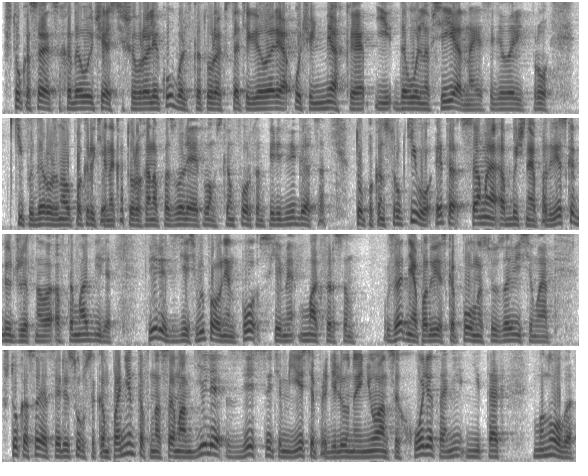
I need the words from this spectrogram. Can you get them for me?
Что касается ходовой части Chevrolet Cobalt, которая, кстати говоря, очень мягкая и довольно всеядная, если говорить про типы дорожного покрытия, на которых она позволяет вам с комфортом передвигаться, то по конструктиву это самая обычная подвеска бюджетного автомобиля. Перед здесь выполнен по схеме Макферсон. Задняя подвеска полностью зависимая что касается ресурса компонентов, на самом деле здесь с этим есть определенные нюансы. Ходят они не так много.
